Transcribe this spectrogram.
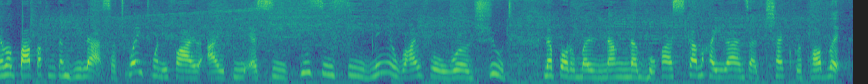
na magpapakitang gila sa 2025 IPSC PCC Mini Rifle World Shoot na formal nang nagbukas kamakailan sa Czech Republic.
